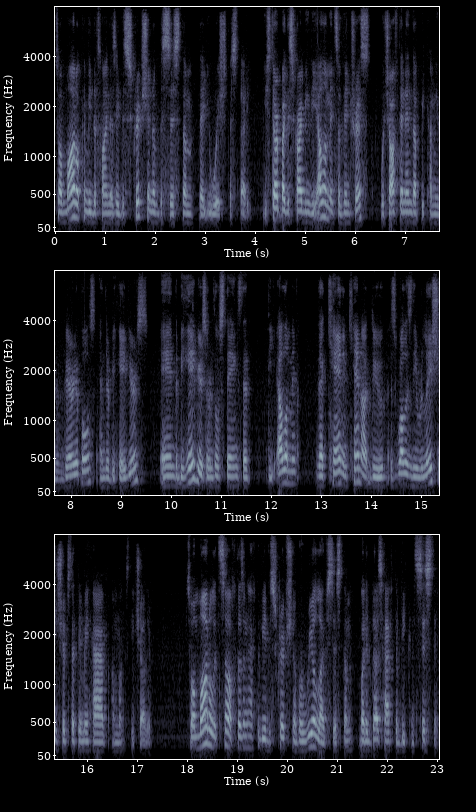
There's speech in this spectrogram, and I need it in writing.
So a model can be defined as a description of the system that you wish to study. You start by describing the elements of interest, which often end up becoming the variables and their behaviors. And the behaviors are those things that the element that can and cannot do, as well as the relationships that they may have amongst each other. So a model itself doesn't have to be a description of a real life system, but it does have to be consistent.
